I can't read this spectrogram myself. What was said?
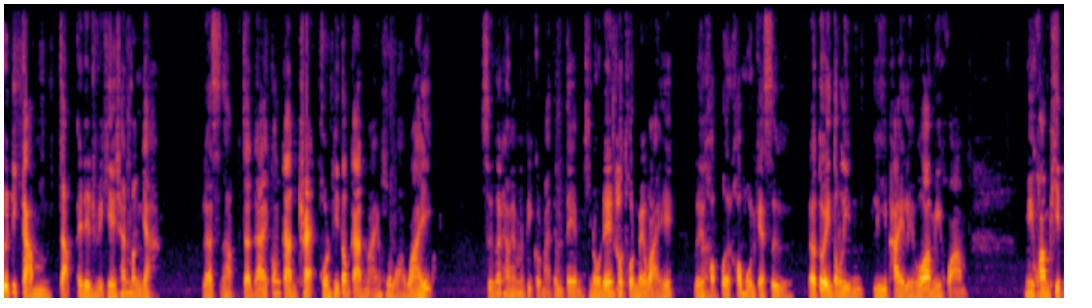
พฤติกรรมจับ identification บางอย่าง และจะได้ต้องการ track คนที่ต้องการหมายหัวไว้ ซึ่งก็ทำให้มันผิดกฎหมายเต็มๆ Snowden เขาทนไม่ไหว เลยเขาเปิดข้อมูลแกสื่อ แล้วตัวเองต้องรีบรีภัยเลยเพราะว่ามีความมีความผิด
